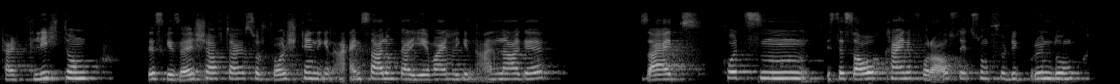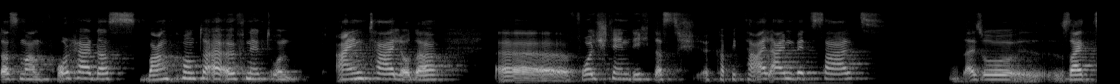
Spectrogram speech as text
Verpflichtung des Gesellschafters zur vollständigen Einzahlung der jeweiligen Anlage. Seit kurzem ist es auch keine Voraussetzung für die Gründung, dass man vorher das Bankkonto eröffnet und ein Teil oder äh, vollständig das Kapital einbezahlt. Also seit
